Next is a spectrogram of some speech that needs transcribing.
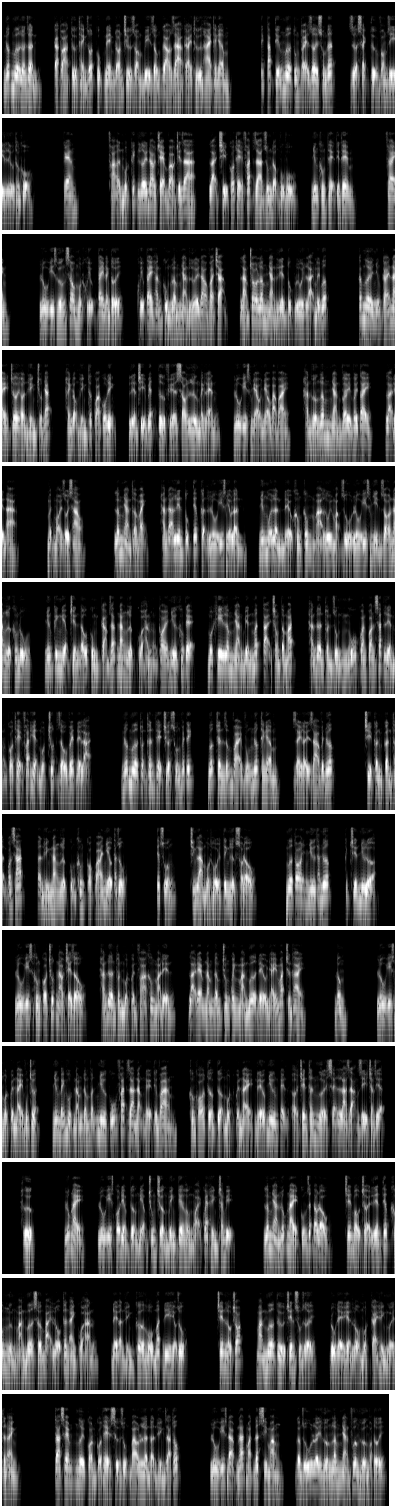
Nước mưa lớn dần, cả tòa tử thành rốt cục nên đón trừ dòm bị giống gào ra cái thứ hai thanh âm. Tích tắp tiếng mưa tung tóe rơi xuống đất, rửa sạch tử vong di lưu thống khổ. Keng. Phá ẩn một kích lưỡi đao chém vào trên da, lại chỉ có thể phát ra rung động vụ vụ, nhưng không thể tiến thêm. Phanh. Luis hướng sau một khuỷu tay đánh tới, khuỷu tay hắn cùng Lâm Nhàn lưỡi đao va chạm, làm cho Lâm Nhàn liên tục lui lại mấy bước. Các ngươi những cái này chơi ẩn hình chốt nhát hành động hình thức quá cố định, liền chỉ biết từ phía sau lưng đánh lén. Luis méo méo bả vai, hắn hướng Lâm Nhàn vây vây tay, lại đến a. Mệt mỏi rồi sao? Lâm Nhàn thở mạnh, hắn đã liên tục tiếp cận Luis nhiều lần, nhưng mỗi lần đều không công mà lui mặc dù Luis nhìn rõ năng lực không đủ, nhưng kinh nghiệm chiến đấu cùng cảm giác năng lực của hắn coi như không tệ, một khi Lâm Nhàn biến mất tại trong tầm mắt, hắn đơn thuần dùng ngũ quan quan sát liền có thể phát hiện một chút dấu vết để lại. Nước mưa thuận thân thể trượt xuống vết tích, bước chân giẫm vài vũng nước thanh âm, dày đẩy ra vết nước. Chỉ cần cẩn thận quan sát, ẩn hình năng lực cũng không có quá nhiều tác dụng. Tiếp xuống, chính là một hồi tinh lực so đấu. Mưa to như thác nước, kịch chiến như lửa. Luis không có chút nào che giấu, hắn đơn thuần một quyền phá không mà đến, lại đem nắm đấm chung quanh màn mưa đều nháy mắt chấn khai. Đông. Luis một quyền này vung trượt, nhưng đánh hụt nắm đấm vẫn như cũ phát ra nặng nề tiếng vang, không khó tưởng tượng một quyền này nếu như nện ở trên thân người sẽ là dạng gì chẳng diện. Hừ. Lúc này, Luis có điểm tưởng niệm trung trường minh kia hồng ngoại quét hình trang bị. Lâm Nhàn lúc này cũng rất đau đầu, trên bầu trời liên tiếp không ngừng màn mưa sớm bại lộ thân ảnh của hắn, để ẩn hình cơ hồ mất đi hiệu dụng. Trên lầu chót, màn mưa từ trên xuống dưới, đủ để hiện lộ một cái hình người thân ảnh. Ta xem ngươi còn có thể sử dụng bao lần ẩn hình gia tốc. Luis đạp nát mặt đất xi măng, gầm rú lấy hướng Lâm Nhàn phương hướng vào tới.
